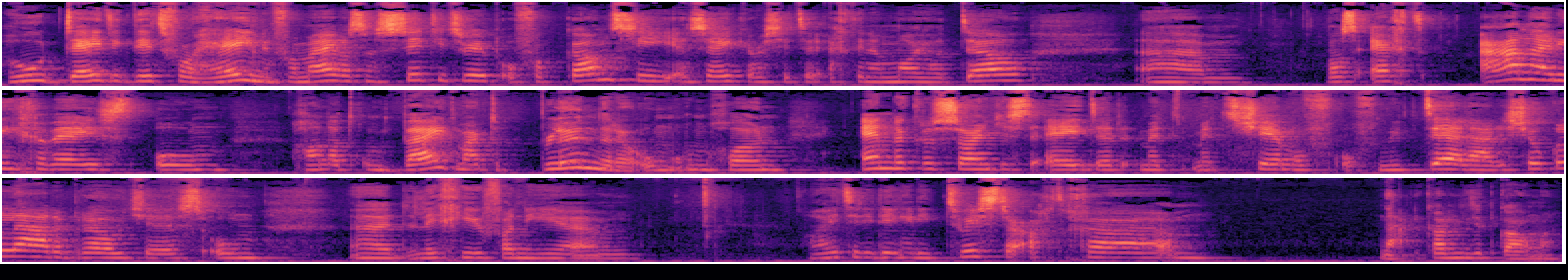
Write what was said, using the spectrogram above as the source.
hoe deed ik dit voorheen? En voor mij was een citytrip of vakantie, en zeker we zitten echt in een mooi hotel, um, was echt aanleiding geweest om gewoon dat ontbijt maar te plunderen. Om, om gewoon en de croissantjes te eten met, met jam of, of Nutella, de chocoladebroodjes. Om, uh, er liggen hier van die, um, hoe heet die dingen, die twister-achtige... Um, nou, ik kan er niet op komen.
